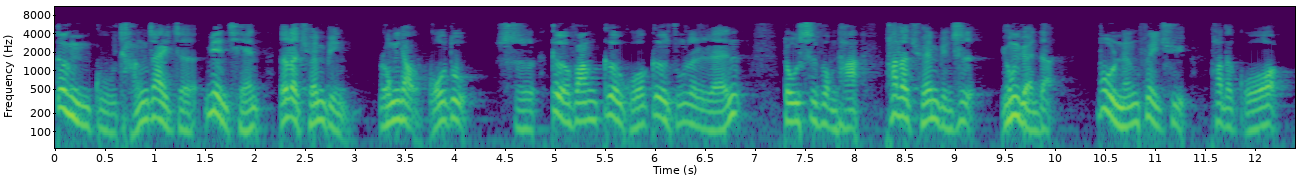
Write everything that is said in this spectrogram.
亘古常在者面前，得了权柄、荣耀、国度，使各方各国各族的人都侍奉他。他的权柄是永远的，不能废去。他的国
